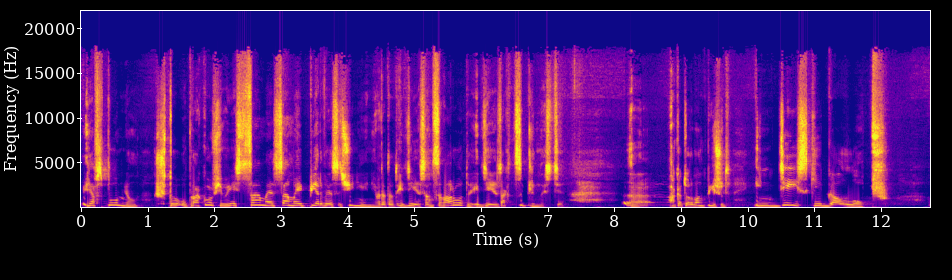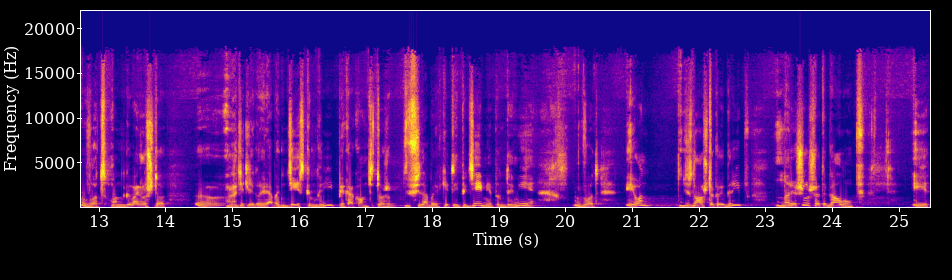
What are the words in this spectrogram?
я вспомнил, что у Прокофьева есть самое-самое первое сочинение. Вот эта вот идея солнцеворота, идея зацикленности, о котором он пишет «индейский галоп». Вот, он говорил, что э, родители говорили об индейском гриппе каком-то, тоже всегда были какие-то эпидемии, пандемии. Вот. И он не знал, что такое грипп, но решил, что это галоп. И,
